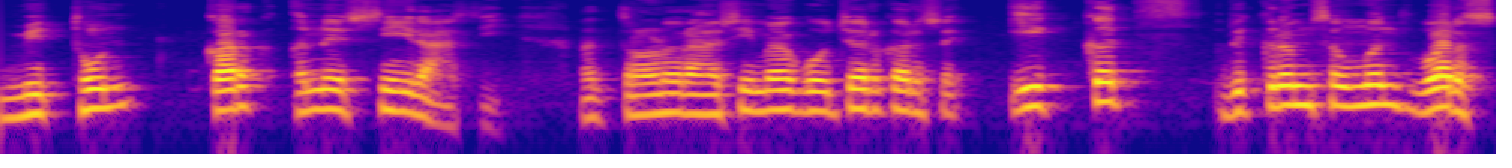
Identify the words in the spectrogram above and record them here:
મિથુન, કર્ક અને સિંહ રાશિ. આ ત્રણ રાશિમાં ગોચર કરશે. એક જ વિક્રમ સંવંત વર્ષ,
